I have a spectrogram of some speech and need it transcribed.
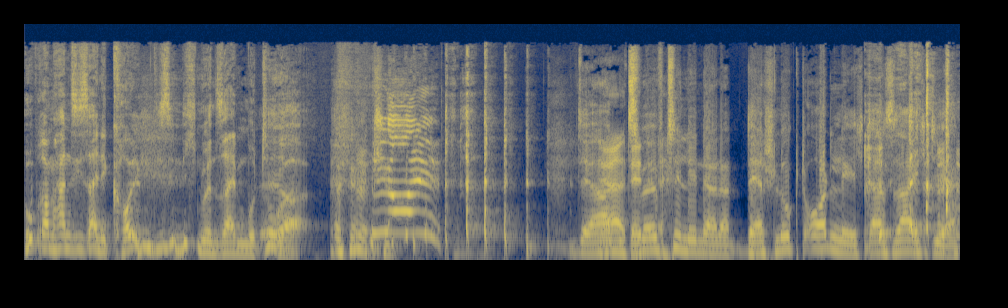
Hubraum Hansi, seine Kolben, die sind nicht nur in seinem Motor. Der Ja, hat einen der- Zwölfzylinder, der, der schluckt ordentlich, das sag ich dir.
